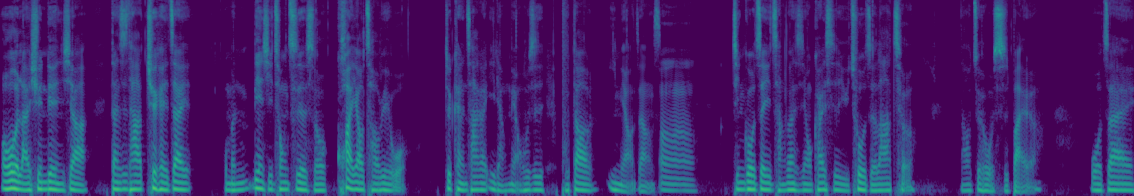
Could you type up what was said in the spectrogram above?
偶尔来训练一下，但是他却可以在我们练习冲刺的时候快要超越我，就可能差个一两秒，或是不到一秒这样子。嗯嗯。经过这一长段时间，我开始与挫折拉扯，然后最后我失败了。我在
